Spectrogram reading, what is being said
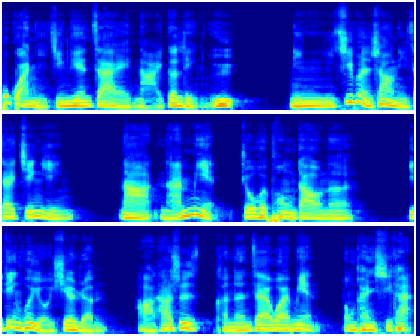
不管你今天在哪一个领域。你基本上你在经营，那难免就会碰到呢，一定会有一些人啊，他是可能在外面东看西看，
